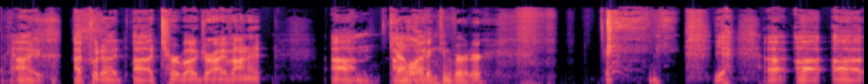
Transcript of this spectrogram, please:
Okay. I I put a, a turbo drive on it. Um, Catalytic converter. yeah, uh, uh, uh,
